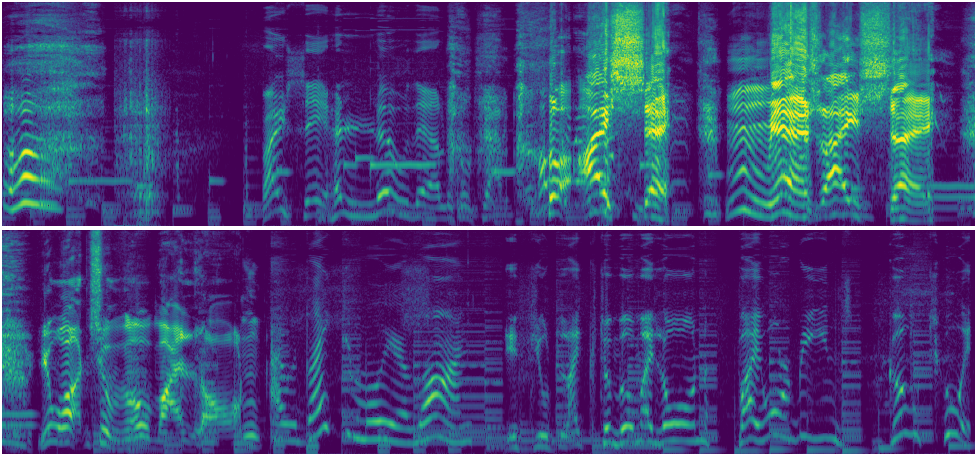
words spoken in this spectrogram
I say hello there, little chap. I say, mm, yes, I say. You want to mow my lawn? I would like to mow your lawn. If you'd like to mow my lawn, by all means, go to it.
